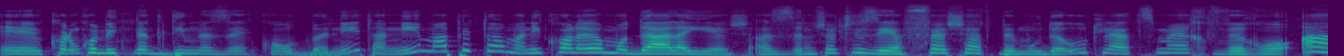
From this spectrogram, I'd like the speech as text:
אה, קודם כל מתנגדים לזה קורבנית, אני, מה פתאום, אני כל היום מודה על היש. אז אני חושבת שזה יפה שאת במודעות לעצמך ורואה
